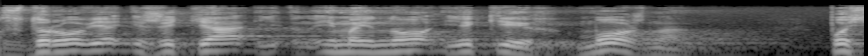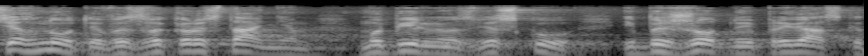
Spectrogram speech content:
здоров'я і життя і майно яких можна посягнути з використанням мобільного зв'язку і без жодної прив'язки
